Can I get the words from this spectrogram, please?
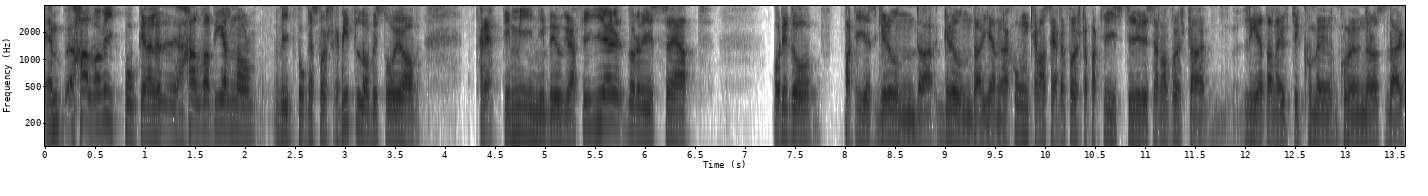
en, halva vitboken, eller halva delen av vitbokens första kapitel då består ju av 30 minibiografier då det visar sig att och det är då partiets grunda, grundargeneration kan man säga, den första partistyrelsen, de första ledarna ute i kommun, kommuner och sådär.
